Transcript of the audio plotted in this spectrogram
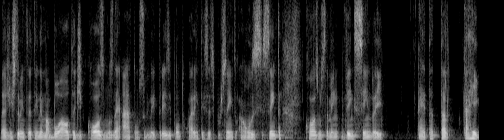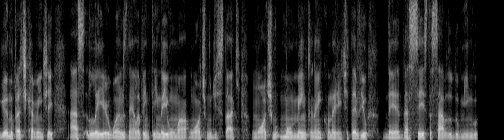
A gente também está tendo uma boa alta de Cosmos, né? Atom subindo aí 13,46% a 11,60%. Cosmos também vencendo aí. É, tá, tá carregando praticamente aí as Layer Ones, né? Ela vem tendo aí uma, um ótimo destaque, um ótimo momento, né? E quando a gente até viu né, na sexta, sábado, domingo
